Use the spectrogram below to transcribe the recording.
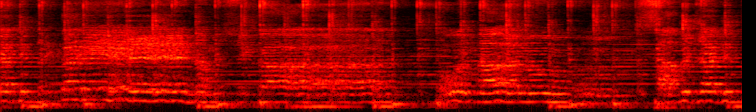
ਜਗਤ ਕਰੇ ਨਮਸਕਾਰ। ਉਹਨਾਂ ਨੂੰ ਸਭ ਜਗਤ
